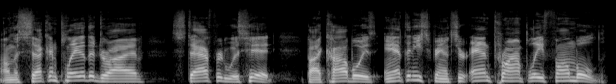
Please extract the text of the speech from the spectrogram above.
On the second play of the drive, Stafford was hit by Cowboys Anthony Spencer and promptly fumbled.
